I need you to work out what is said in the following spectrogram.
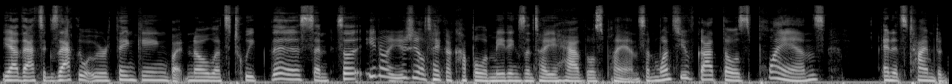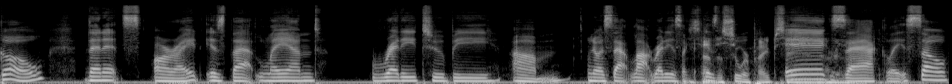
yeah, that's exactly what we were thinking, but no, let's tweak this. And so, you know, usually it'll take a couple of meetings until you have those plans. And once you've got those plans, and it's time to go, then it's all right. Is that land ready to be, um, you know, is that lot ready? Is like is, the sewer pipes exactly. So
